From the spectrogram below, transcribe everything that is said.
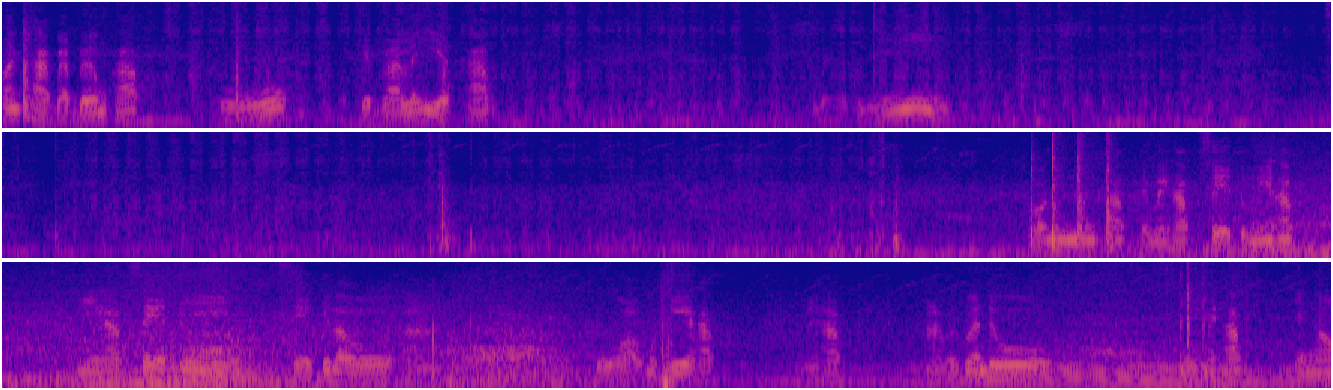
ตั้งฉากแบบเดิมครับถูเก็บรายละเอียดครับ แบบนี้เพราะนิดนึงครับ เห็นไหมครับ เศษตรงนี้ครับ นี่ครับ เศษที่เศษที่เราอ่าถูออกเมื่อกี้ครับ เห็นไหมครับ อ่าเพื่อนๆดู เห็นไหมครับ จะเงา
